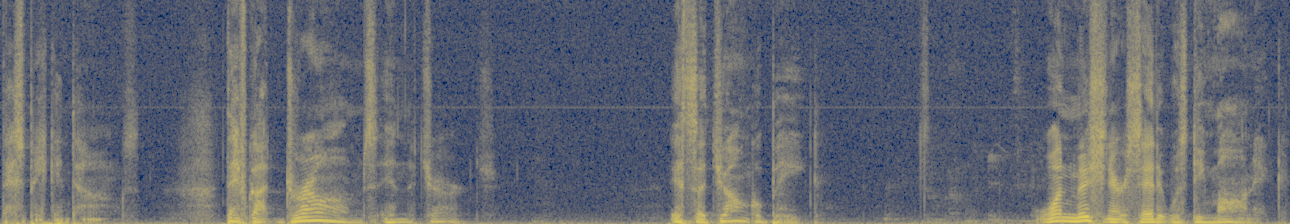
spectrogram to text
They speak in tongues. They've got drums in the church. It's a jungle beat. One missionary said it was demonic.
